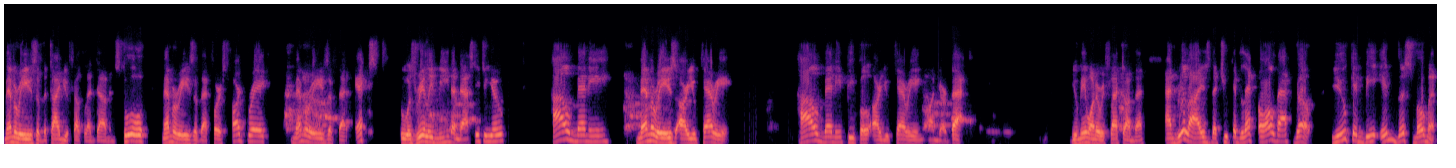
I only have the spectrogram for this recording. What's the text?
Memories of the time you felt let down in school, memories of that first heartbreak, memories of that ex who was really mean and nasty to you. How many memories are you carrying? How many people are you carrying on your back? You may want to reflect on that and realize that you can let all that go. You can be in this moment,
